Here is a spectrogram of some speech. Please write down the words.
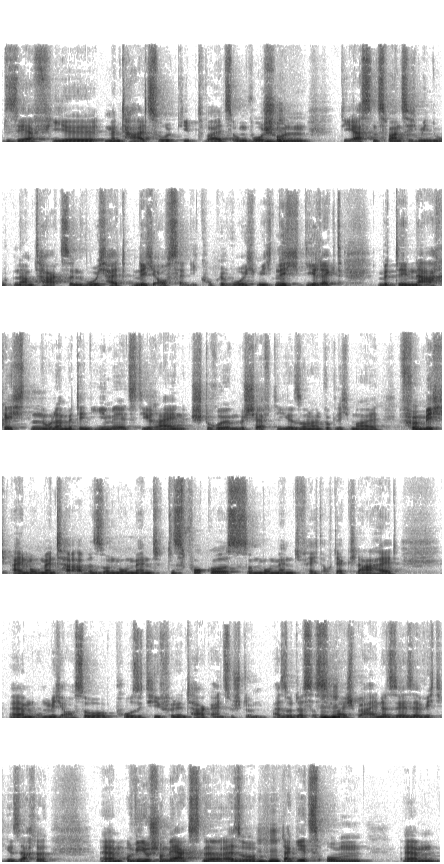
sehr viel mental zurückgibt, weil es irgendwo mhm. schon die ersten 20 Minuten am Tag sind, wo ich halt nicht aufs Handy gucke, wo ich mich nicht direkt mit den Nachrichten oder mit den E-Mails, die reinströmen, beschäftige, sondern wirklich mal für mich einen Moment habe, so einen Moment des Fokus, so einen Moment vielleicht auch der Klarheit, ähm, um mich auch so positiv für den Tag einzustimmen. Also das ist mhm. zum Beispiel eine sehr, sehr wichtige Sache. Ähm, und wie du schon merkst, ne, also mhm. da geht's um ähm,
